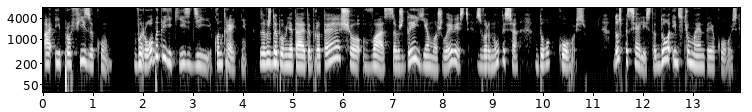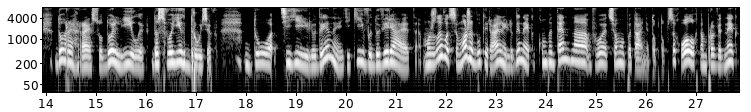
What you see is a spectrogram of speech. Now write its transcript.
а і про фізику. Ви робите якісь дії конкретні. Завжди пам'ятайте про те, що у вас завжди є можливість звернутися до когось. До спеціаліста, до інструмента якогось, до регресу, до ліли, до своїх друзів, до тієї людини, якій ви довіряєте. Можливо, це може бути реально людина, яка компетентна в цьому питанні, тобто психолог, там провідник,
